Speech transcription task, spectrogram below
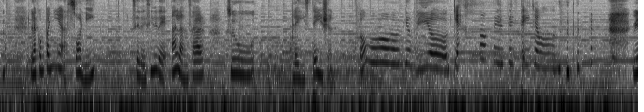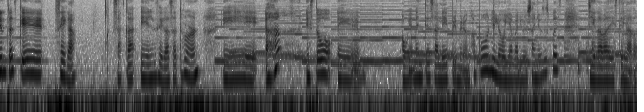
la compañía Sony se decide a lanzar su PlayStation. Oh, Dios mío, ¿qué? El PlayStation. Mientras que Sega saca el Sega Saturn. Eh, ajá, esto eh, obviamente sale primero en Japón y luego ya varios años después llegaba de este lado.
